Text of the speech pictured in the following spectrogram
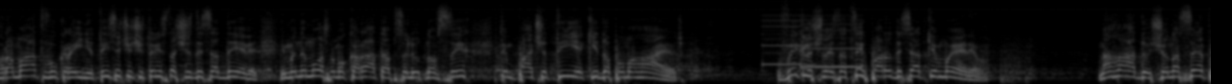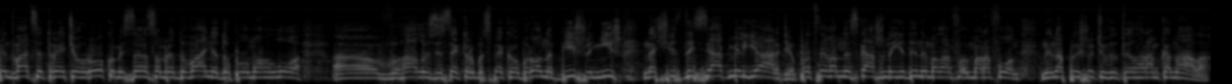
громад в Україні 1469, і ми не можемо карати абсолютно всіх, тим паче ті, які допомагають. Виключно за цих пару десятків мерів. Нагадую, що на серпень 23-го року місцеве самоврядування допомогло е, в галузі сектору безпеки і оборони більше ніж на 60 мільярдів. Про це вам не скаже не єдиний мараф- марафон, не напишуть в телеграм-каналах.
